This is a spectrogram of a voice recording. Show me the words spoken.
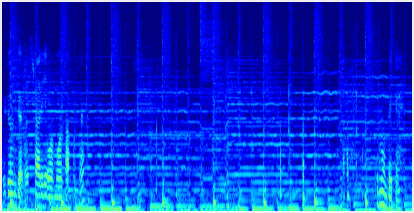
You're doing good. Let's try to get one more pup, okay? Come on, big guy.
